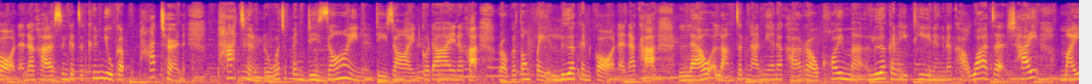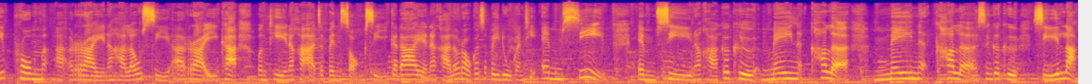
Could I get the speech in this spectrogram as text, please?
ก่อนนะคะ ซึ่งก็จะขึ้นอยู่กับ pattern pattern หรือว่าจะเป็น design design ก็ได้นะคะ เราก็ต้องไปเลือกกันก่อนนะคะ แล้วหลังจากนั้นเนี่ยนะคะเราค่อยมาเลือกกันอีกทีหนึ่งนะคะ ว่าจะใช้ไหมพรมอะไรนะคะ แล้วสีอะไรค่ะ บางทีนะคะอาจจะเป็น 2 สีก็ได้นะคะ แล้วเราก็จะไปดูกันที่ MC MC นะคะก็คือ main color main color ซึ่งก็คือสีหลัก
